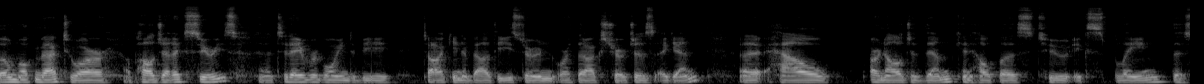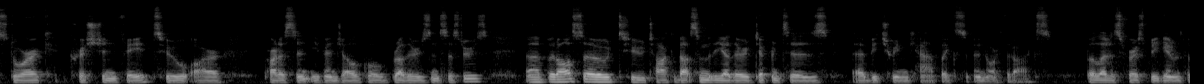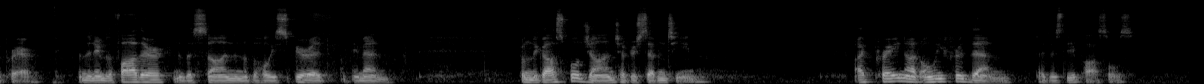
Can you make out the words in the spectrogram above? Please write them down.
Hello and welcome back to our apologetics series. Uh, today we're going to be talking about the Eastern Orthodox churches again, uh, how our knowledge of them can help us to explain the historic Christian faith to our Protestant evangelical brothers and sisters, uh, but also to talk about some of the other differences uh, between Catholics and Orthodox. But let us first begin with the prayer. In the name of the Father, and of the Son, and of the Holy Spirit, amen. From the Gospel of John, chapter 17. I pray not only for them, that is the apostles,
